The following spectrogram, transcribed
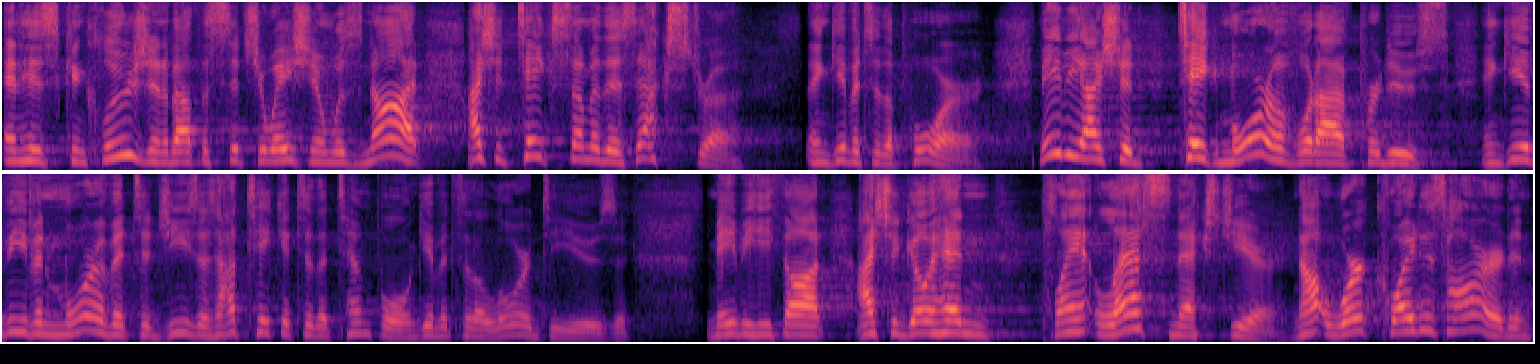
And his conclusion about the situation was not, I should take some of this extra and give it to the poor. Maybe I should take more of what I've produced and give even more of it to Jesus. I'll take it to the temple and give it to the Lord to use. Maybe he thought, I should go ahead and plant less next year, not work quite as hard. And,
